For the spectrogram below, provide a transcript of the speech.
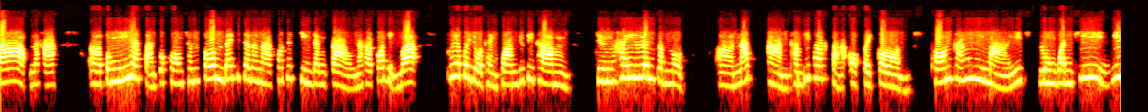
ทราบนะคะตรงนี้เนี่ยศาลปกครองชั้นต้นได้พิจารณาข้อเท็จจริงดังกล่าวนะคะ ก็เห็นว่า เพื่อประโยชน์แห่งความยุติธรรม จึงให้เลื่อนกำหนดนัดอ่านคำพิพากษาออกไปก่อน พร้อมทั้งมีหมายลงวันที่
